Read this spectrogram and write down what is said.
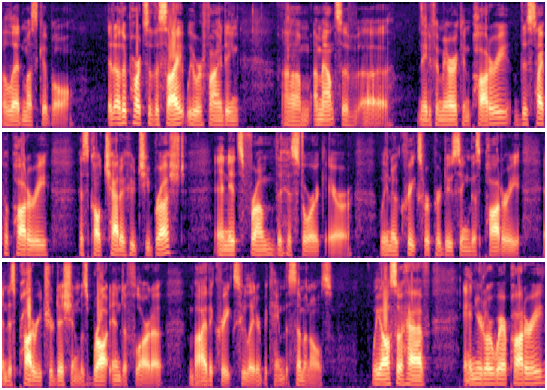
a lead musket ball. At other parts of the site, we were finding um, amounts of uh, Native American pottery. This type of pottery is called Chattahoochee brushed, and it's from the historic era. We know Creeks were producing this pottery, and this pottery tradition was brought into Florida by the Creeks, who later became the Seminoles. We also have annular ware pottery.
